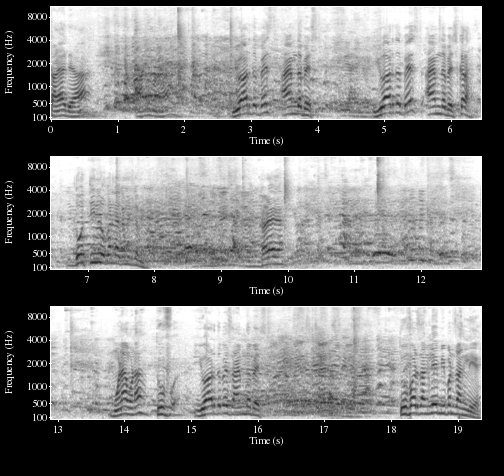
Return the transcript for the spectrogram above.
टाळ्या द्या आणि म्हणा you are the best I am the best you are the best I am the best करा. दो तीन लोकांना कमीत कमी. टाळ्या द्या. म्हणा म्हणा तू you are the best I am the best तू फार चांगली आहे मी पण चांगली आहे.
